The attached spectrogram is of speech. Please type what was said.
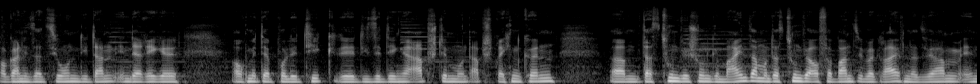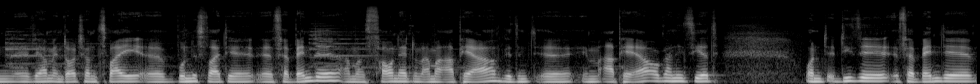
Organisationen, die dann in der Regel auch mit der Politik äh, diese Dinge abstimmen und absprechen können. Ähm, das tun wir schon gemeinsam und das tun wir auch verbandsübergreifend. Also wir haben in, äh, wir haben in Deutschland zwei äh, bundesweite äh, Verbände, einmal das VNet und einmal APR. Wir sind äh, im APR organisiert. Und diese Verbände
